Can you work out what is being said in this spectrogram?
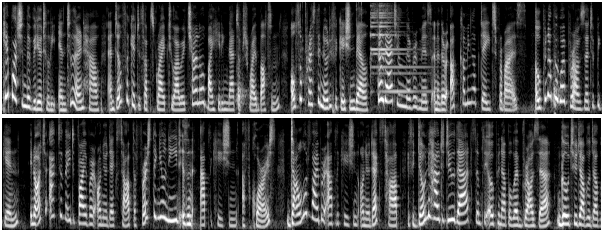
Keep watching the video till the end to learn how, and don't forget to subscribe to our channel by hitting that subscribe button. Also press the notification bell so that you'll never miss another upcoming updates from us. Open up a web browser to begin. In order to activate Viber on your desktop, the first thing you'll need is an application, of course. Download Viber application on your desktop. If you don't know how to do that, simply open up a web browser, go to www.viber.com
